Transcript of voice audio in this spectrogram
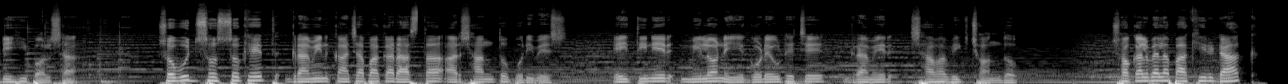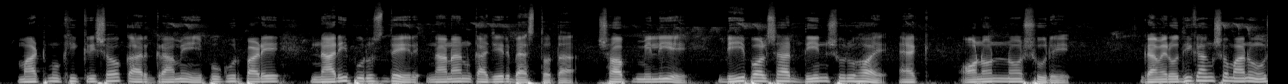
ডিহি পলসা। সবুজ শস্যক্ষেত গ্রামীণ কাঁচা পাকা রাস্তা আর শান্ত পরিবেশ। এই তিনের মিলনে গড়ে উঠেছে গ্রামের স্বাভাবিক ছন্দ। সকালবেলা পাখির ডাক মাঠমুখী কৃষক আর গ্রামে পুকুর পাড়ে নারী পুরুষদের নানান কাজের ব্যস্ততা। সব মিলিয়ে ডিহিপলসার দিন শুরু হয় এক অনন্য সুরে। গ্রামের অধিকাংশ মানুষ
